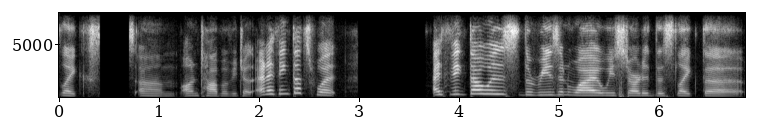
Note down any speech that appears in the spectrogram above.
like um on top of each other, and I think that's what I think that was the reason why we started this like the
